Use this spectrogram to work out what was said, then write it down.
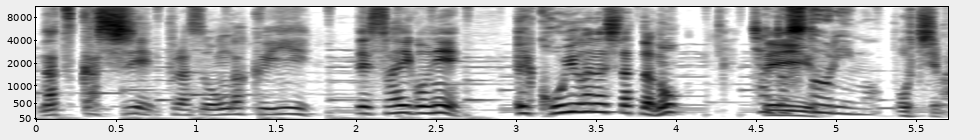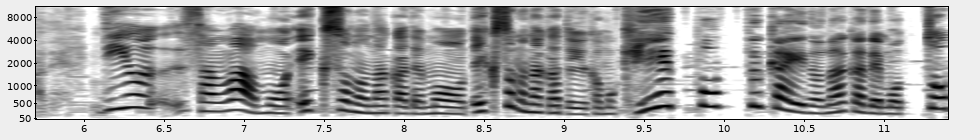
懐かしいプラス音楽いい。で最後にえこういう話だったの？ーちゃんとストーリーも。オチまで。ディオさんはもうエクソの中でもエクソの中というかもう K-POP 界の中でもトッ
